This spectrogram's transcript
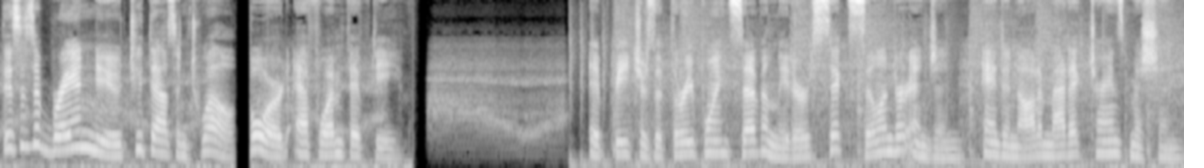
This is a brand new 2012 Ford F-150. It features a 3.7-liter six-cylinder engine and an automatic transmission.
